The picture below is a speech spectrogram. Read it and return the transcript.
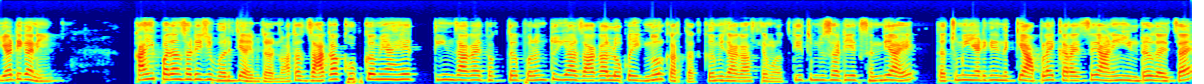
या ठिकाणी काही पदांसाठीची भरती आहे मित्रांनो. आता जागा खूप कमी आहेत, तीन जागा आहेत फक्त. परंतु ह्या जागा लोक इग्नोर करतात, कमी जागा असल्यामुळं. ती तुमच्यासाठी एक संधी आहे. तर तुम्ही या ठिकाणी नक्की अप्लाय करायचं आहे आणि इंटरव्ह्यू द्यायचा आहे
